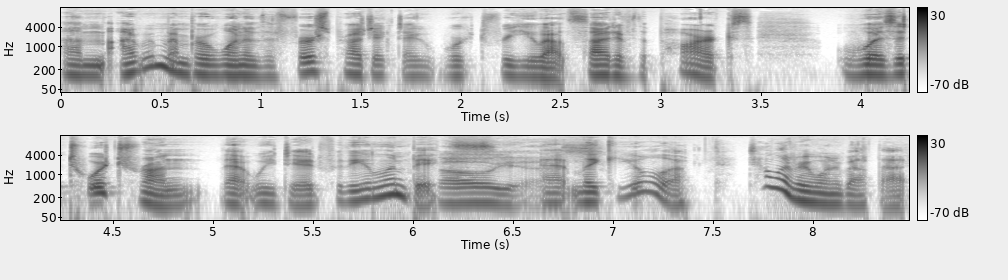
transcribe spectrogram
Um, I remember one of the first projects I worked for you outside of the parks was a torch run that we did for the Olympics Oh, yes. at Lake Eola. Tell everyone about that.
